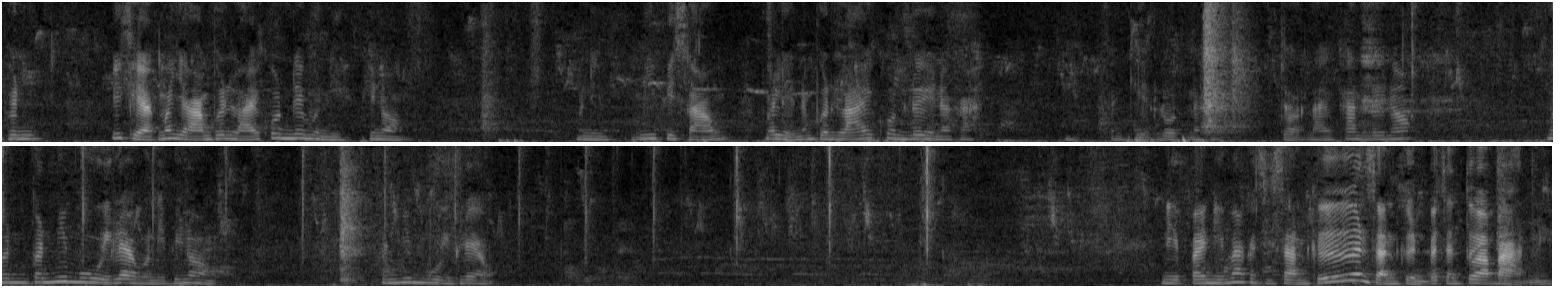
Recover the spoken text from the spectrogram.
เพิ่นมีแขกมายามเพิ่นหลายคนได้มือนี้พี่น้องมือนี้มีพี่สาวมาเหรียญน้ำเพิ่นหลายคนเลยนะคะสังเกตรถนะคะ จอดหลายคันเลยเนาะมันเพิ่นมีมูอีกแล้ววันนี้พี่น้องเพิ่นมีมูอีกแล้ว นี่ไปนี่มากกสิสันขึ้นสันขึ้นไปสันตัวบาทนี่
